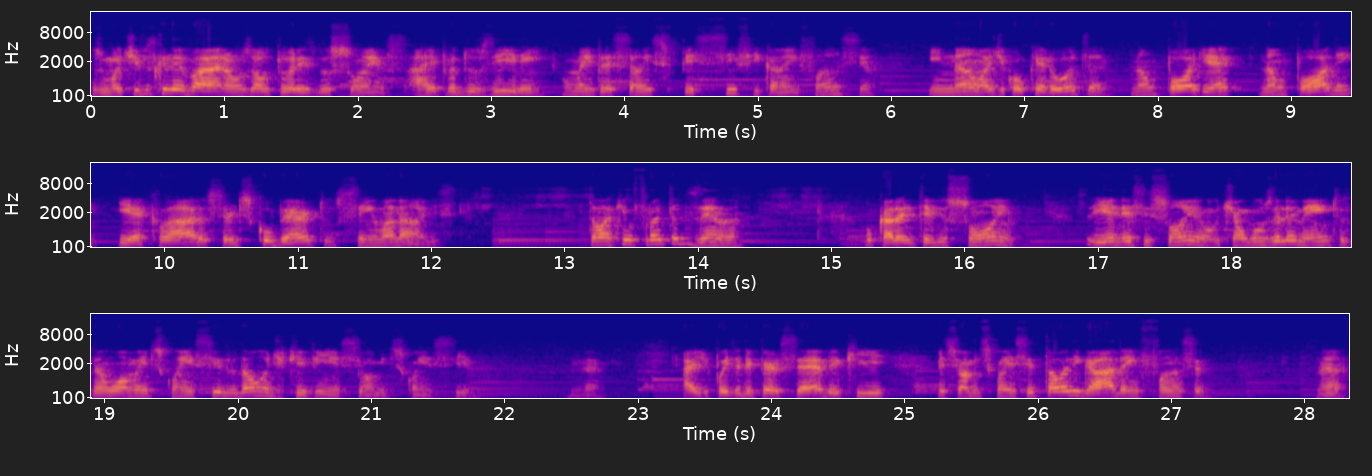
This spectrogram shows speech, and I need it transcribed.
Os motivos que levaram os autores dos sonhos a reproduzirem uma impressão específica na infância e não a de qualquer outra não, pode, é, não podem, e é claro, ser descobertos sem uma análise. Então aqui o Freud está dizendo, né? O cara ele teve o sonho e nesse sonho tinha alguns elementos, né? Um homem desconhecido, da onde que vinha esse homem desconhecido, né? Aí depois ele percebe que esse homem desconhecido estava ligado à infância, né?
